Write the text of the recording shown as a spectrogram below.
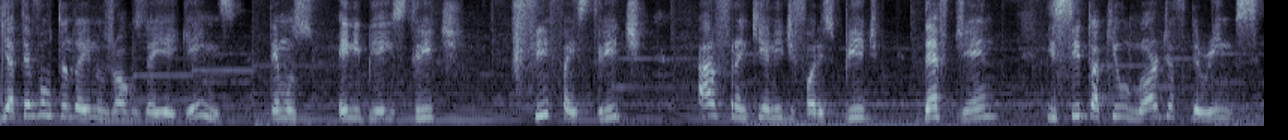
e até voltando aí nos jogos da EA Games, temos NBA Street, FIFA Street, a franquia Need for Speed, Def Jam, e cito aqui o Lord of the Rings,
